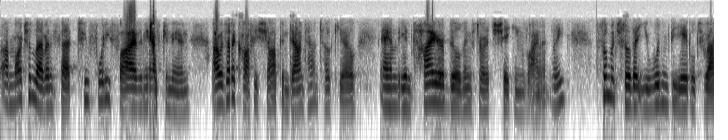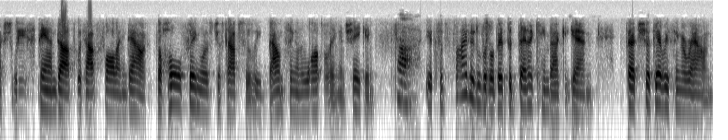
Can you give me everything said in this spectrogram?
on March 11th at 2:45 in the afternoon, I was at a coffee shop in downtown Tokyo, and the entire building started shaking violently so much so that you wouldn't be able to actually stand up without falling down. The whole thing was just absolutely bouncing and wobbling and shaking. Ah. It subsided a little bit, but then it came back again. That shook everything around.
